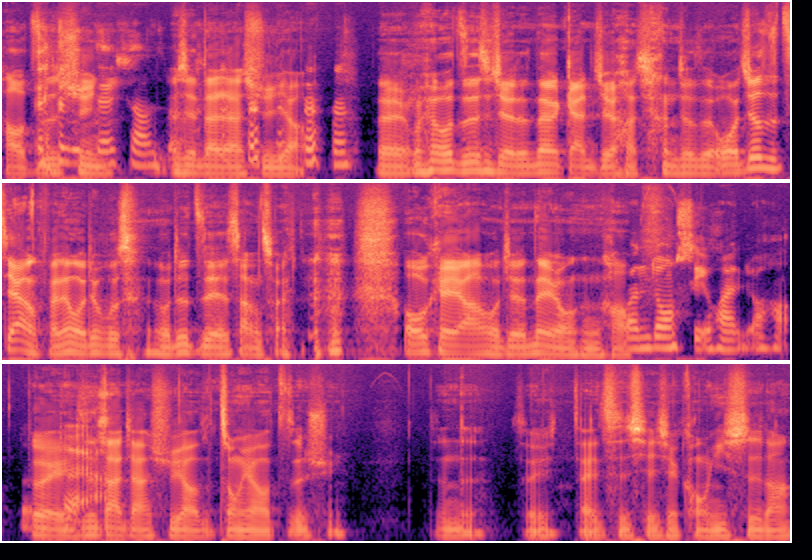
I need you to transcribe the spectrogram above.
好资 讯，而且大家需要。对，没有，我只是觉得那个感觉好像就是我就是这样，反正我就不是，我就直接上传。OK 啊，我觉得内容很好，观众喜欢就好了。对，是大家需要的重要资讯，真的。所以再次谢谢孔医师啦。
